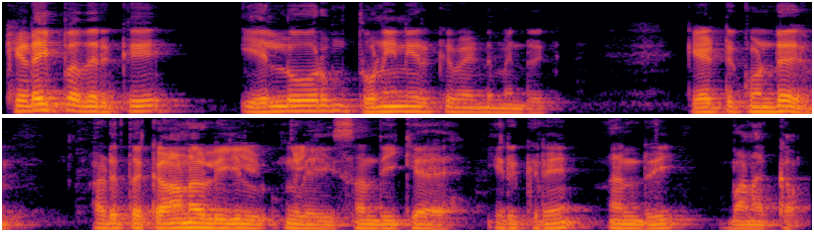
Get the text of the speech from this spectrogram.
கிடைப்பதற்கு எல்லோரும் துணை நிற்க வேண்டும் என்று கேட்டுக்கொண்டு அடுத்த காணொளியில் உங்களை சந்திக்க இருக்கிறேன். நன்றி வணக்கம்.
